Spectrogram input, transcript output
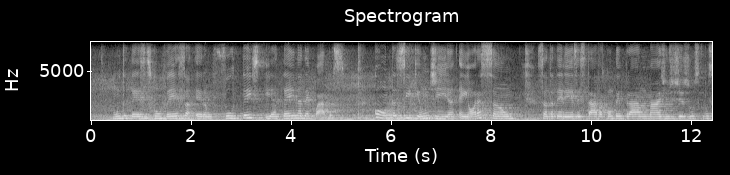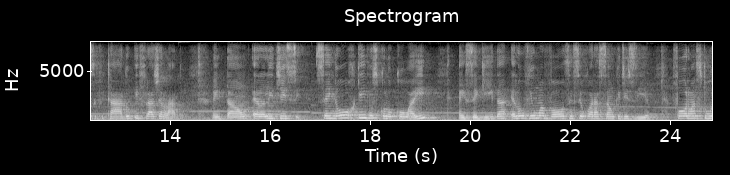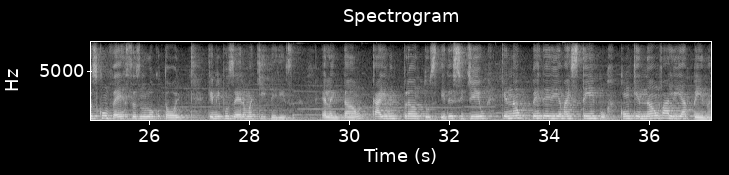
Muitas dessas conversas eram fúteis e até inadequadas. Conta-se que um dia, em oração, Santa Teresa estava a contemplar uma imagem de Jesus crucificado e flagelado. Então ela lhe disse: Senhor, quem vos colocou aí? Em seguida, ela ouviu uma voz em seu coração que dizia: foram as tuas conversas no locutório que me puseram aqui, Teresa. Ela então caiu em prantos e decidiu que não perderia mais tempo com o que não valia a pena.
